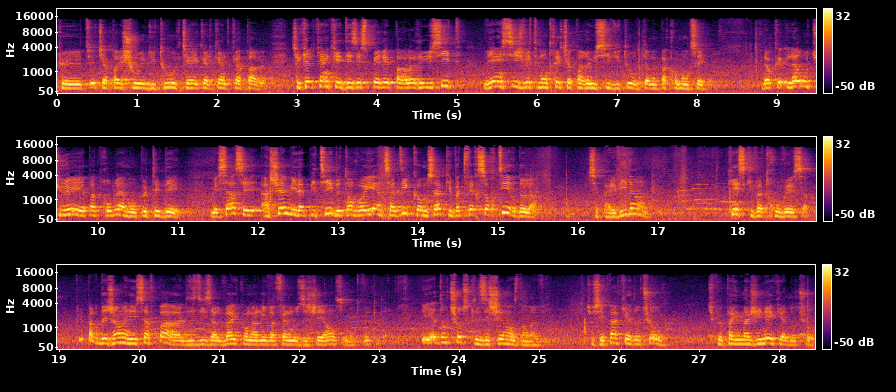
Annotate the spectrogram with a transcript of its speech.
que tu n'as pas échoué du tout, que tu es quelqu'un de capable. Tu es quelqu'un qui est désespéré par la réussite. Viens ici, je vais te montrer que tu n'as pas réussi du tout, tu n'as même pas commencé. Donc là où tu es, il n'y a pas de problème, on peut t'aider. Mais ça, c'est Hachem, il a pitié de t'envoyer un sadique comme ça qui va te faire sortir de là. C'est pas évident. Qu'est-ce qui va trouver ça? La plupart des gens, ils ne savent pas. Ils se disent Alvaï qu'on arrive à faire nos échéances nos trucs. Et il y a d'autres choses que les échéances dans la vie. Tu ne sais pas qu'il y a d'autres choses. Tu ne peux pas imaginer qu'il y a d'autres choses.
